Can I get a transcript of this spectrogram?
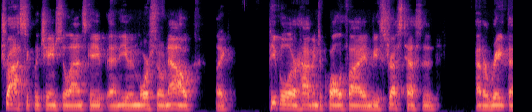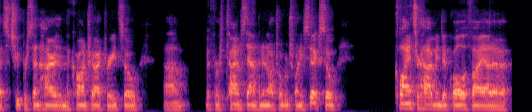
drastically changed the landscape, and even more so now. Like people are having to qualify and be stress tested at a rate that's 2% higher than the contract rate. So um, we're time stamping in October 26, so clients are having to qualify at a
